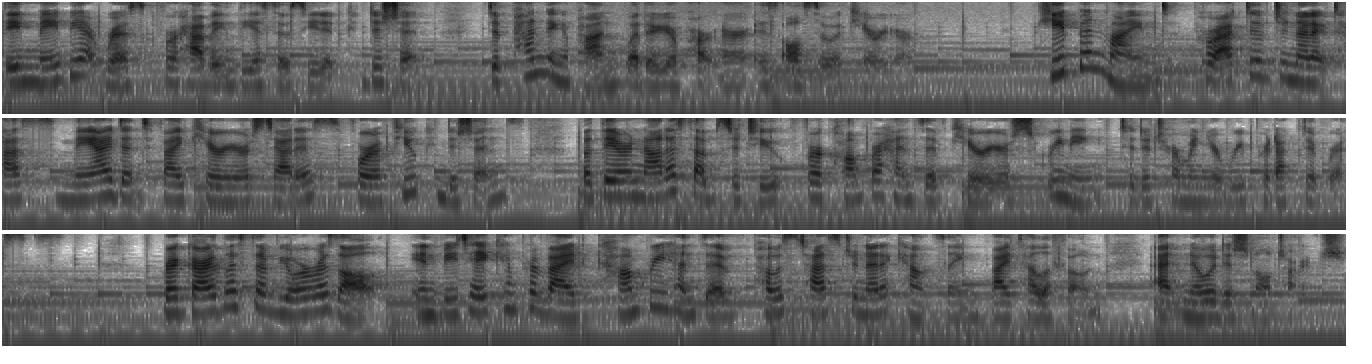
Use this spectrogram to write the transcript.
they may be at risk for having the associated condition, depending upon whether your partner is also a carrier. Keep in mind, proactive genetic tests may identify carrier status for a few conditions, but they are not a substitute for comprehensive carrier screening to determine your reproductive risks. Regardless of your result, Invitae can provide comprehensive post-test genetic counseling by telephone at no additional charge.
